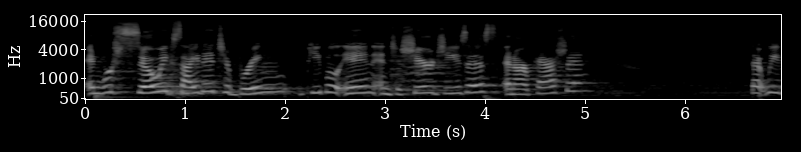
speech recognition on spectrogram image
and we're so excited to bring people in and to share Jesus and our passion that we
